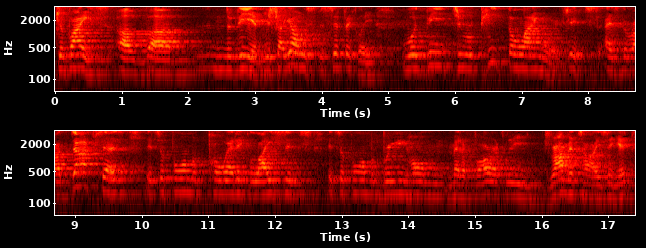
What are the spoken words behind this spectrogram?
device of. Um, Nevi'im, Yeshayahu specifically, would be to repeat the language. It's, as the Radak says, it's a form of poetic license. It's a form of bringing home, metaphorically dramatizing it.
